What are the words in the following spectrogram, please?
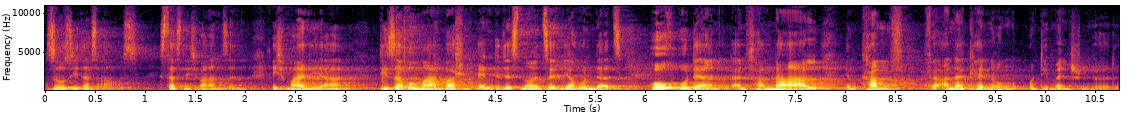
So sieht das aus. Ist das nicht Wahnsinn? Ich meine ja, dieser Roman war schon Ende des 19. Jahrhunderts hochmodern und ein Fanal im Kampf für Anerkennung und die Menschenwürde.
